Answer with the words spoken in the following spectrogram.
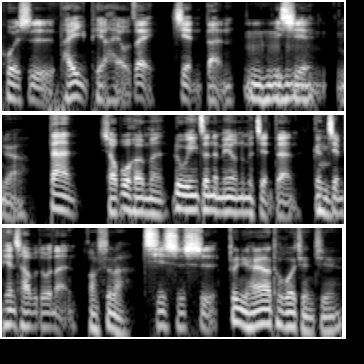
或者是拍影片还要再简单一些。嗯哼哼，Yeah. 但小薄荷们录音真的没有那么简单，跟剪片差不多难。嗯、哦，是吗？其实是。所以你还要透过剪接，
